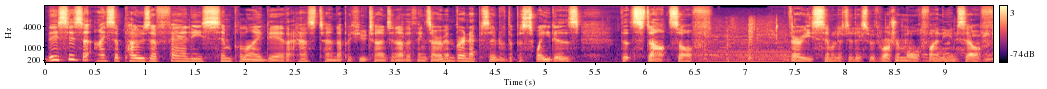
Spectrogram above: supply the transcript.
this is, I suppose, a fairly simple idea that has turned up a few times in other things. I remember an episode of The Persuaders that starts off very similar to this, with Roger Moore finding himself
